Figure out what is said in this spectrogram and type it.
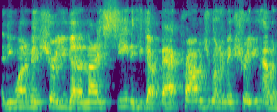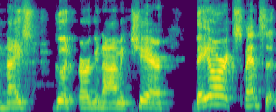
and you want to make sure you got a nice seat. If you got back problems, you want to make sure you have a nice, good ergonomic chair. They are expensive.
